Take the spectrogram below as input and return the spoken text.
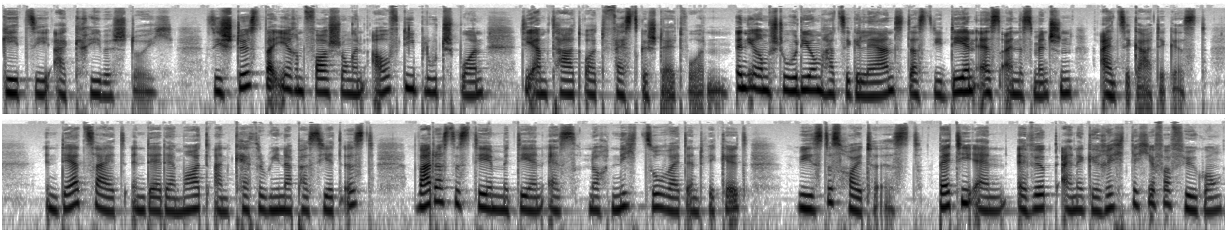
geht sie akribisch durch. Sie stößt bei ihren Forschungen auf die Blutspuren, die am Tatort festgestellt wurden. In ihrem Studium hat sie gelernt, dass die DNS eines Menschen einzigartig ist. In der Zeit, in der der Mord an Katharina passiert ist, war das System mit DNS noch nicht so weit entwickelt, wie es das heute ist. Betty Ann erwirkt eine gerichtliche Verfügung,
